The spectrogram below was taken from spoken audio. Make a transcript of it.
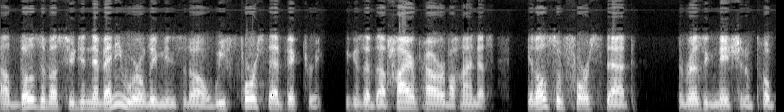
of those of us who didn't have any worldly means at all. We forced that victory because of that higher power behind us. It also forced that the resignation of Pope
